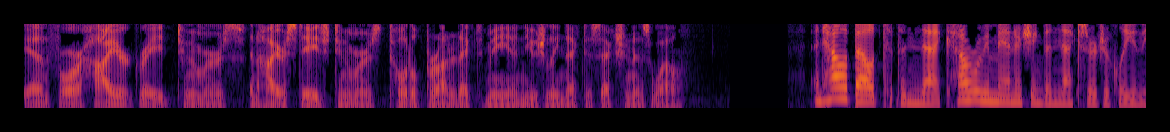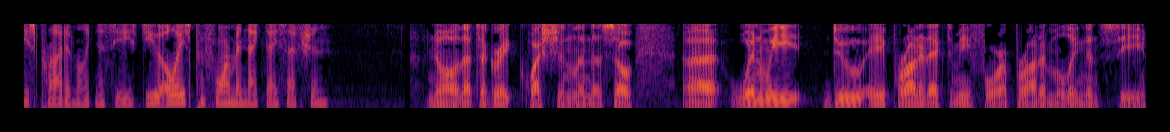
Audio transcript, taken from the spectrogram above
And for higher grade tumors and higher stage tumors, total parotidectomy and usually neck dissection as well. And how about the neck? How are we managing the neck surgically in these parotid malignancies? Do you always perform a neck dissection? No, that's a great question, Linda. So, uh, when we do a parotidectomy for a parotid malignancy,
